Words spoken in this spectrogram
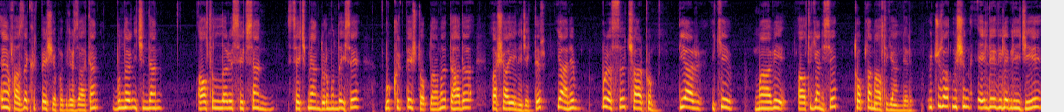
en fazla 45 yapabilir zaten. Bunların içinden altılıları seçsen seçmeyen durumunda ise bu 45 toplamı daha da aşağıya inecektir. Yani burası çarpım. Diğer iki mavi altıgen ise toplam altıgenleri. 360'ın elde edilebileceği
